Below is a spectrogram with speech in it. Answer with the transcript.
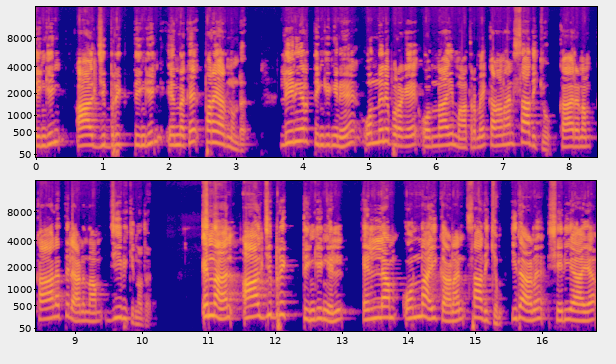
തിങ്കിങ് ആൾജിബ്രിക് തിങ്കിങ് എന്നൊക്കെ പറയാറുണ്ട്. ലീനിയർ തിങ്കിങ്ങിന് ഒന്നിന് പുറകെ ഒന്നായി മാത്രമേ കാണാൻ സാധിക്കൂ. കാരണം കാലത്തിലാണ് നാം ജീവിക്കുന്നത്. എന്നാൽ ആൾജിബ്രിക് തിങ്കിങ്ങിൽ എല്ലാം ഒന്നായി കാണാൻ സാധിക്കും. ഇതാണ് ശരിയായ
